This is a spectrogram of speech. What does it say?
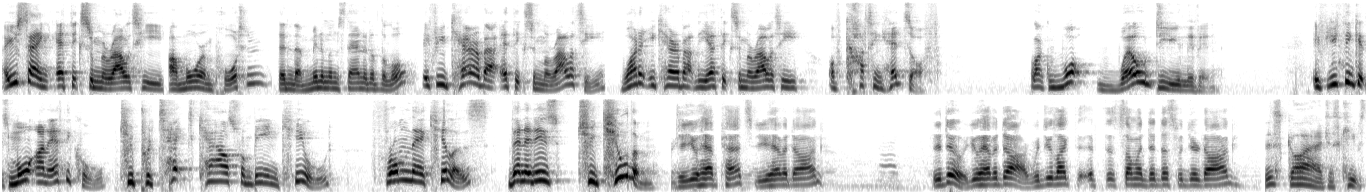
Are you saying ethics and morality are more important than the minimum standard of the law? If you care about ethics and morality, why don't you care about the ethics and morality of cutting heads off? Like, what world do you live in? If you think it's more unethical to protect cows from being killed from their killers than it is to kill them. Do you have pets? Do you have a dog? You do. You have a dog. Would you like to, if someone did this with your dog? This guy just keeps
